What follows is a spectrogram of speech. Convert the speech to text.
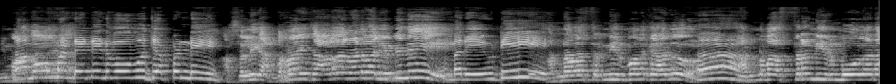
నీ మొహమండ ఏంటండి బాబు? చెప్పండి. అసలు నీకు అర్థమై చాలా అనమాట వాళ్ళు చెప్పింది. మరి ఏమిటి అన్నవస్త్ర నిర్మూలన కాదు. ఆ. అన్నవస్త్ర నిర్మూలన.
